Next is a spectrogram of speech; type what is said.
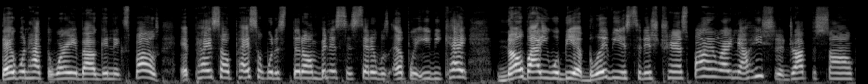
they wouldn't have to worry about getting exposed. If Peso Peso would have stood on business and said it was up with EBK, nobody would be oblivious to this transpiring right now. He should have dropped the song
